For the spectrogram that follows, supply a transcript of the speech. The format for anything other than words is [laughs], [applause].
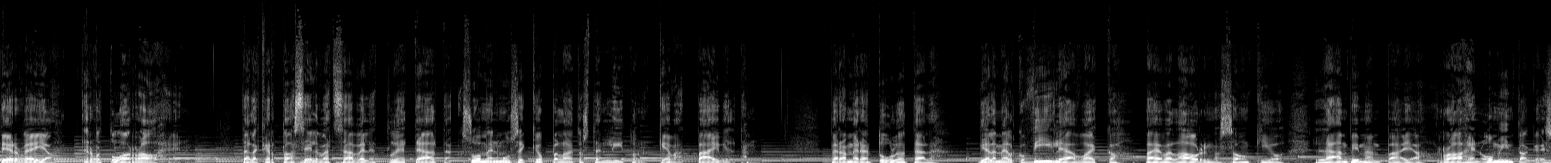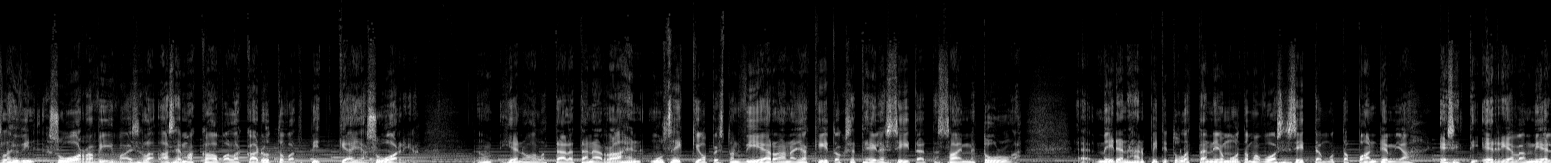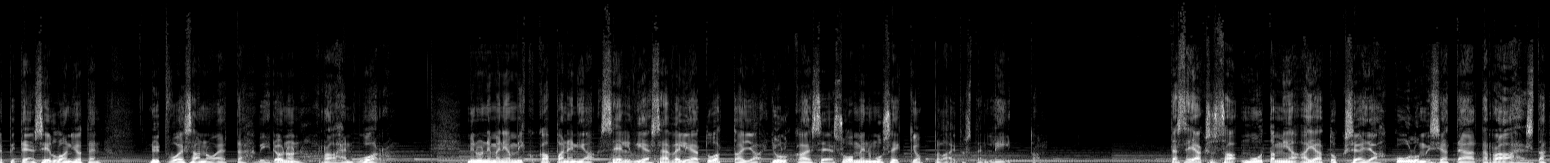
Terve ja tervetuloa Raaheen. Tällä kertaa selvät sävelet tulee täältä Suomen musiikkioppelaitosten liiton kevätpäiviltä. Perämeren tuuli on täällä vielä melko viileä, vaikka päivällä auringossa onkin jo lämpimämpää ja Raahen omintakeisella hyvin suoraviivaisella asemakaavalla kadut ovat pitkiä ja suoria. On hienoa olla täällä tänään Raahen musiikkiopiston vieraana ja kiitokset heille siitä, että saimme tulla. Meidänhän piti tulla tänne jo muutama vuosi sitten, mutta pandemia esitti eriävän mielipiteen silloin, joten nyt voi sanoa, että vihdoin on Raahen vuoro. Minun nimeni on Mikko Kapanen ja Selviä säveliä tuottaja julkaisee Suomen musiikkioppilaitosten liitto. Tässä jaksossa muutamia ajatuksia ja kuulumisia täältä Raahesta.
